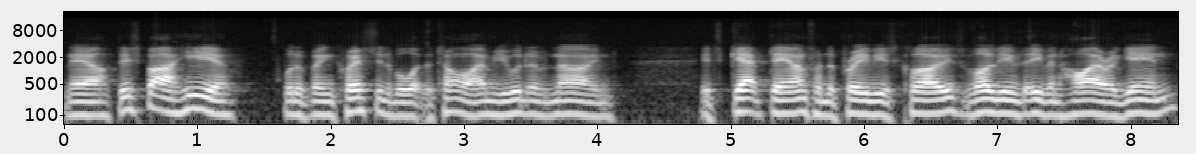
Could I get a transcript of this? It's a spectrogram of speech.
Now, this bar here would have been questionable at the time, you wouldn't have known. It's gapped down from the previous close, volume's even higher again.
